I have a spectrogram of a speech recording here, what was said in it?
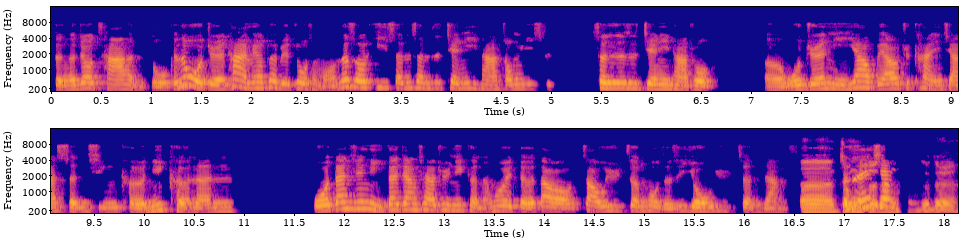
整个就差很多。可是我觉得他也没有特别做什么。那时候医生甚至建议他，中医是甚至是建议他说，呃，我觉得你要不要去看一下身心科？你可能，我担心你再这样下去，你可能会得到躁郁症或者是忧郁症这样子。嗯，就是哎，像对，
